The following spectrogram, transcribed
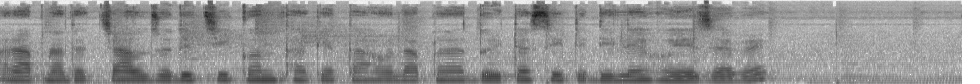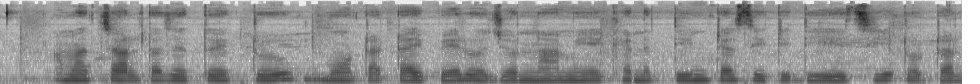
আর আপনাদের চাল যদি চিকন থাকে তাহলে আপনারা দুইটা সিটি দিলে হয়ে যাবে। আমার চালটা যেহেতু একটু মোটা টাইপের ওই জন্য আমি এখানে তিনটা সিটি দিয়েছি টোটাল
